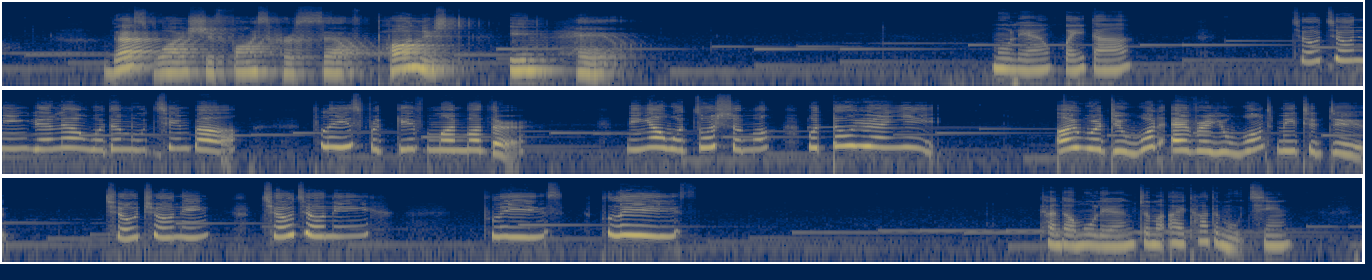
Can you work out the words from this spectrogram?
That's why she finds herself punished in hair? 目莲回答：“求求您原谅我的母亲吧，Please forgive my mother。您要我做什么，我都愿意。I will do whatever you want me to do。求求您，求求您，Please，Please please.。”看到目莲这么爱他的母亲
